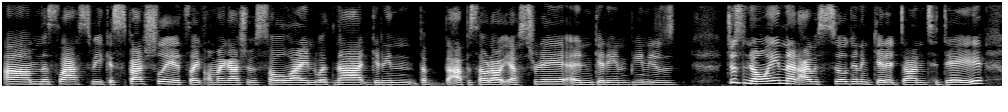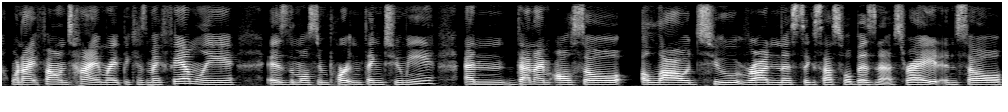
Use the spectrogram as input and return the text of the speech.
um, this last week, especially. It's like, oh my gosh, it was so aligned with not getting the, the episode out yesterday and getting being just just knowing that I was still going to get it done today when I found time, right? Because my family is the most important thing to me. And then I'm also allowed to run this successful business, right? And so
